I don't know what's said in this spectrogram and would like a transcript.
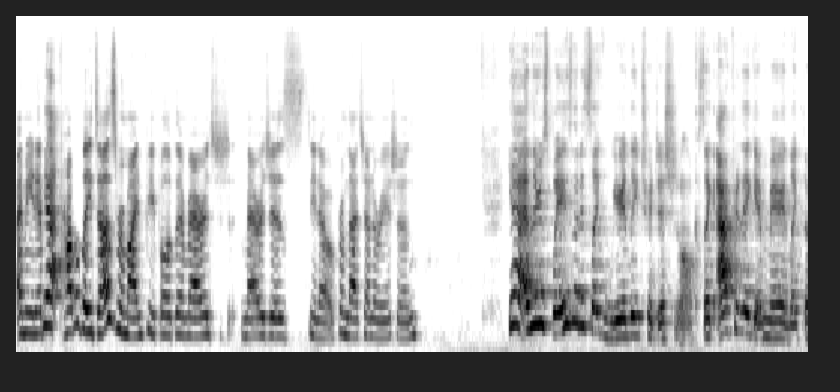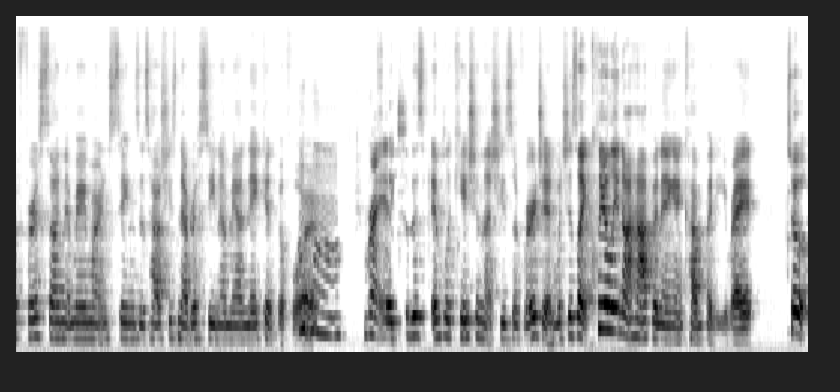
i mean it Yeah. probably does remind people of their marriage marriages you know from that generation Yeah, and there's ways that it's like weirdly traditional because like after they get married, like the first song that Mary Martin sings is how she's never seen a man naked before. Mhm. right Like so, this implication that she's a virgin, which is like clearly not happening in company, right? So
